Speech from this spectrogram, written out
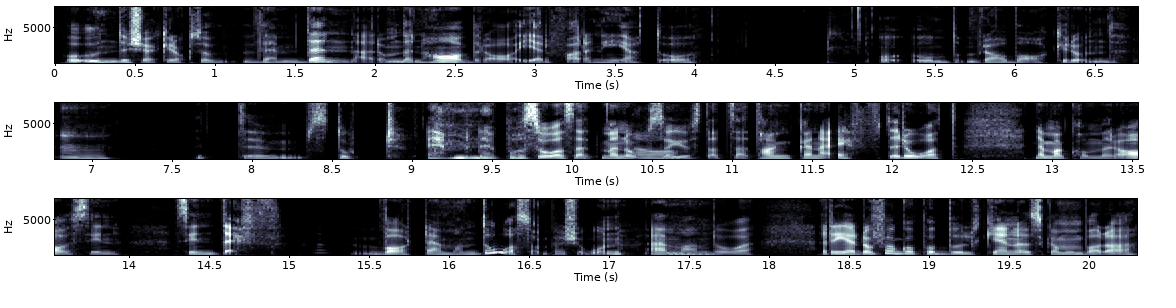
Och undersöker också vem den är, om den har bra erfarenhet och, och, och bra bakgrund. Mm. Ett um, stort ämne på så sätt, men också ja. just att här, tankarna efteråt, när man kommer av sin, sin deff, vart är man då som person? Är mm. man då redo för att gå på bulken eller ska man bara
